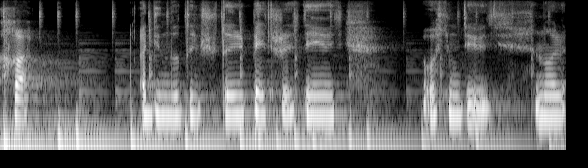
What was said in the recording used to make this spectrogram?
Ха. 1, 2, 3, 4, 5, 6, 9, 8, 9, 0.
